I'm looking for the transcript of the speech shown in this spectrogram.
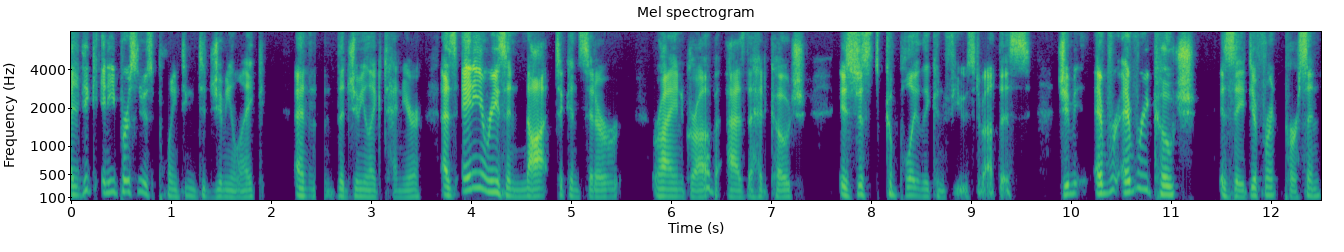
I think any person who's pointing to Jimmy Lake and the Jimmy Lake tenure as any reason not to consider Ryan Grubb as the head coach is just completely confused about this. Jimmy every every coach is a different person.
